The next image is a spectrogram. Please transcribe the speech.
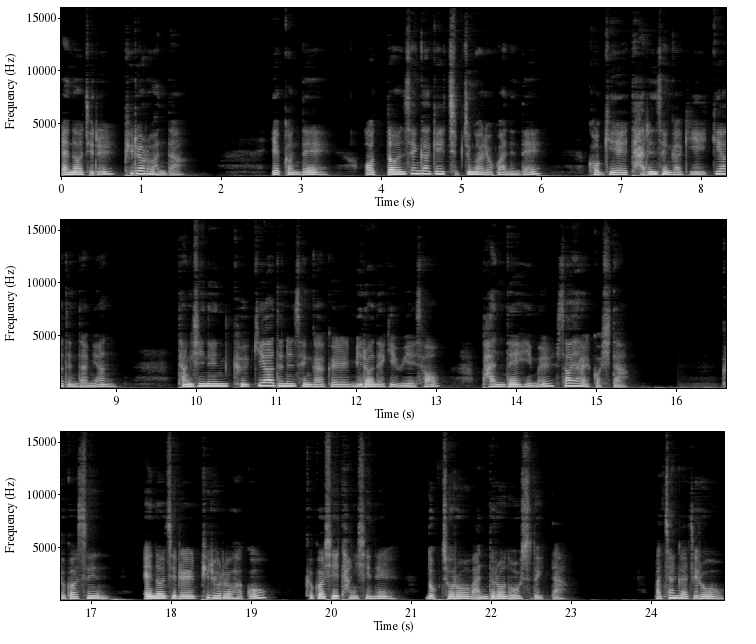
에너지를 필요로 한다. 예컨대 어떤 생각에 집중하려고 하는데 거기에 다른 생각이 끼어든다면 당신은 그 끼어드는 생각을 밀어내기 위해서 반대의 힘을 써야 할 것이다. 그것은 에너지를 필요로 하고 그것이 당신을 녹초로 만들어 놓을 수도 있다. 마찬가지로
